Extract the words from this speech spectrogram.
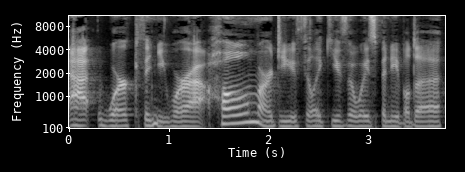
at work than you were at home or do you feel like you've always been able to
